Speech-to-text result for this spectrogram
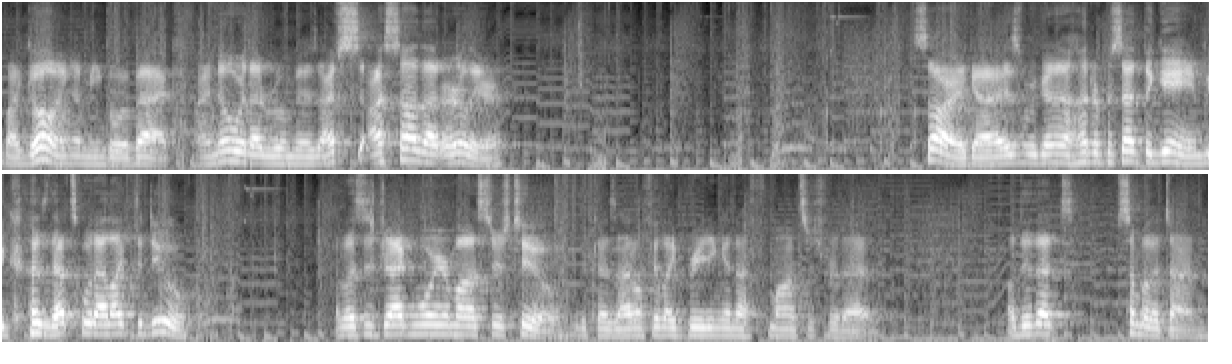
By going, I mean going back. I know where that room is. I've, I saw that earlier. Sorry guys, we're gonna 100% the game because that's what I like to do. Unless it's Dragon Warrior Monsters too, because I don't feel like breeding enough monsters for that. I'll do that some other time.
